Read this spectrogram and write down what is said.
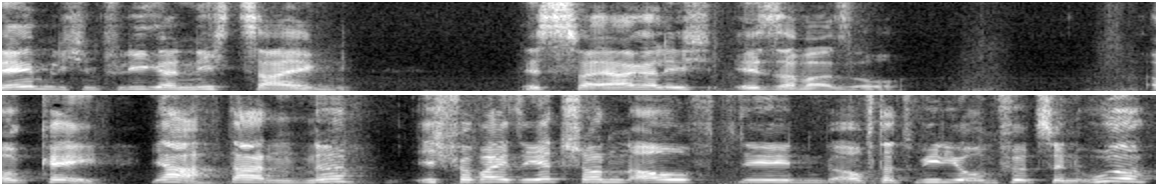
dämlichen Flieger nicht zeigen. Ist zwar ärgerlich, ist aber so. Okay, ja, dann, ne? Ich verweise jetzt schon auf, den, auf das Video um 14 Uhr.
